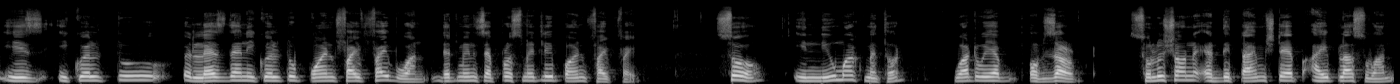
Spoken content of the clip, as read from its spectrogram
is equal to less than equal to 0.551 that means approximately 0.55. So, in Newmark method what we have observed solution at the time step i plus 1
